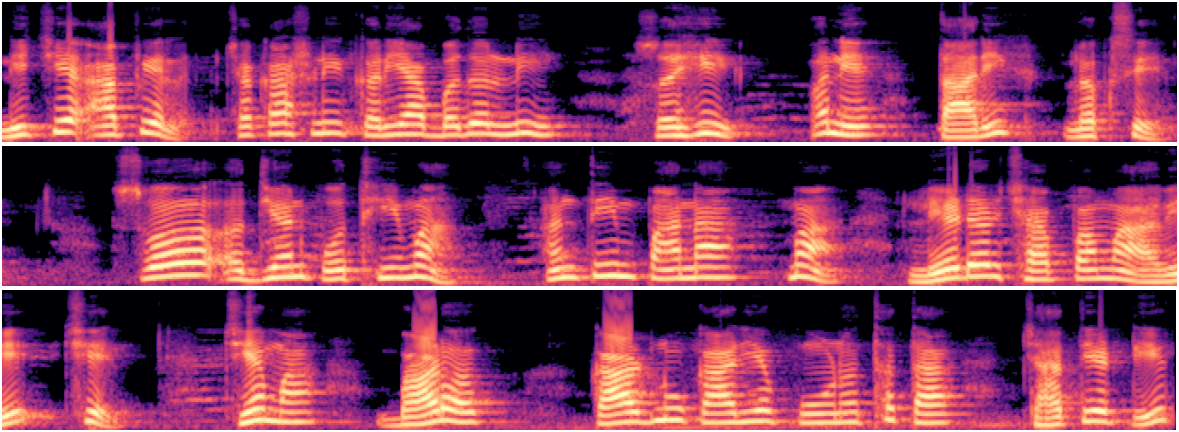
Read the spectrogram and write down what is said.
નીચે આપેલ ચકાસણી કર્યા બદલની સહી અને તારીખ લખશે. સ્વ અધ્યયન પોથીમાં અંતિમ પાનામાં લેડર છાપવામાં આવે છે, જેમાં બાળક કાર્ડનું કાર્ય પૂર્ણ થતાં જાતે ટીક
